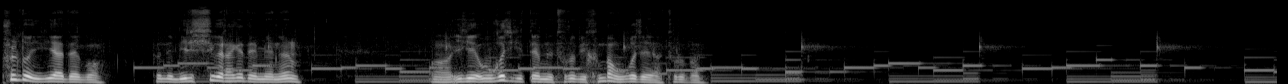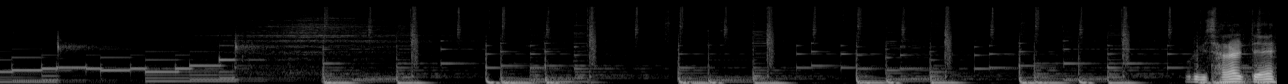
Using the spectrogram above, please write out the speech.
풀도 이겨야 되고 그런데 밀식을 하게 되면은 어 이게 우거지기 때문에 두릅이 금방 우거져요 두릅은 두릅이 자랄 때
